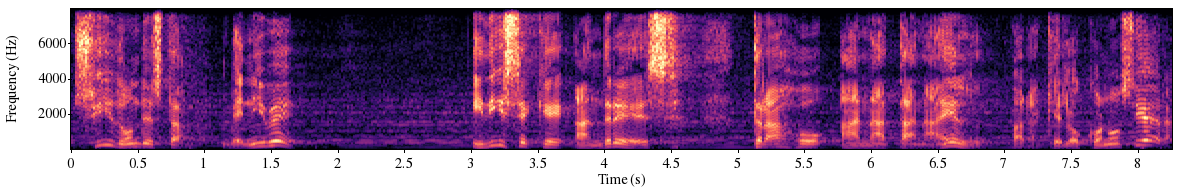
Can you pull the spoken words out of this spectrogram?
Sí, ¿dónde está? Ven y ve. Y dice que Andrés trajo a Natanael para que lo conociera.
